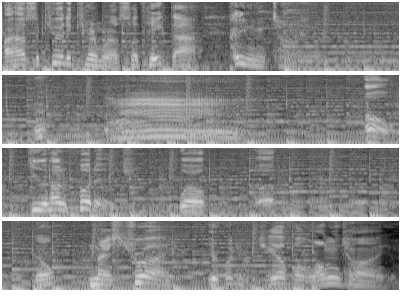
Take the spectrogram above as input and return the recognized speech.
I have security cameras, so take that. Payment time. Mm. Oh, do you have the footage? Well, uh, no. Nice try. You're going to jail for a long time.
